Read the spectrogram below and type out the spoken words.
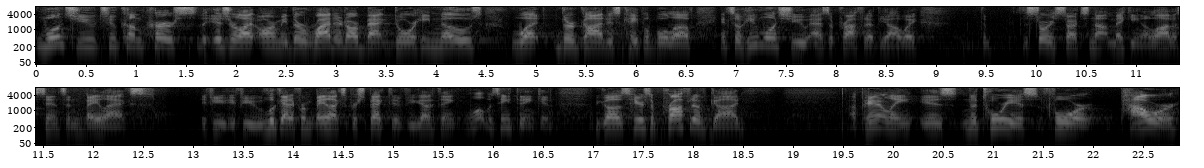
wants you to come curse the Israelite army. They're right at our back door. He knows what their God is capable of. And so he wants you, as a prophet of Yahweh, the, the story starts not making a lot of sense in Balak's. If you, if you look at it from Balak's perspective, you got to think, what was he thinking? Because here's a prophet of God, apparently is notorious for power.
